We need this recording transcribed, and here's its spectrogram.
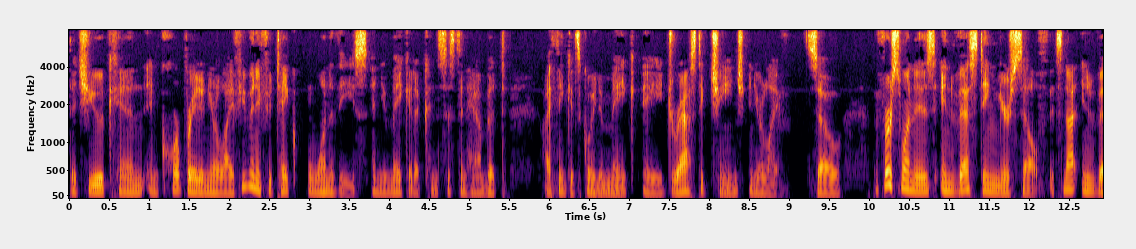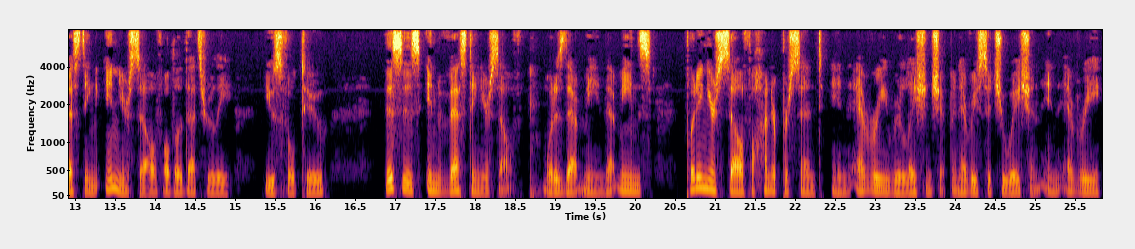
that you can incorporate in your life. Even if you take one of these and you make it a consistent habit, I think it's going to make a drastic change in your life. So, the first one is investing yourself. It's not investing in yourself, although that's really useful too. This is investing yourself. What does that mean? That means putting yourself 100% in every relationship, in every situation, in every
